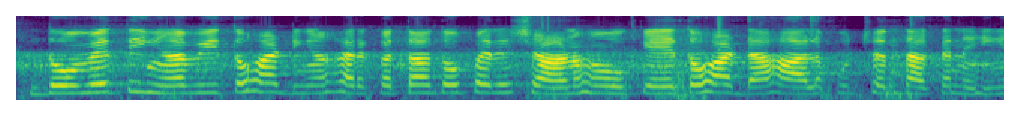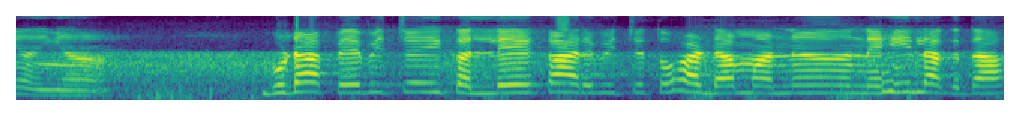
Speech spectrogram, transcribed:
ਦੋਵੇਂ ਧੀਆਂ ਵੀ ਤੁਹਾਡੀਆਂ ਹਰਕਤਾਂ ਤੋਂ ਪਰੇਸ਼ਾਨ ਹੋ ਕੇ ਤੁਹਾਡਾ ਹਾਲ ਪੁੱਛਣ ਤੱਕ ਨਹੀਂ ਆਈਆਂ। ਬੁਢਾਪੇ ਵਿੱਚ, ਇਕੱਲੇ ਘਰ ਵਿੱਚ ਤੁਹਾਡਾ ਮਨ ਨਹੀਂ ਲੱਗਦਾ,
